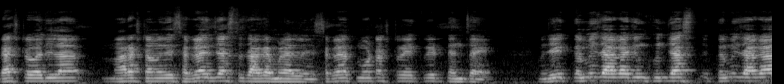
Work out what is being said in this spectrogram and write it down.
राष्ट्रवादीला महाराष्ट्रामध्ये सगळ्यात जास्त जागा मिळालेल्या आहे. सगळ्यात मोठा स्ट्राईक रेट त्यांचा आहे. म्हणजे कमी जागा जिंकून जास्त कमी जागा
